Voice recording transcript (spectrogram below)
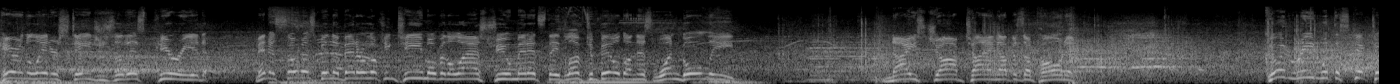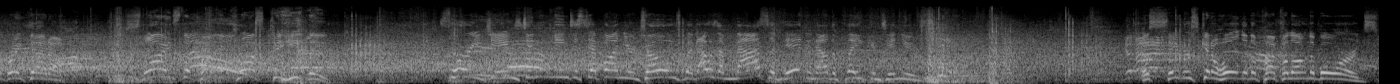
Here in the later stages of this period, Minnesota's been the better-looking team over the last few minutes. They'd love to build on this one-goal lead. Nice job tying up his opponent. Good read with the stick to break that up. Slides the puck oh. across to Heatley. Sorry, James. Didn't mean to step on your toes, but that was a massive hit, and now the play continues. The Sabres get a hold of the puck along the boards.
